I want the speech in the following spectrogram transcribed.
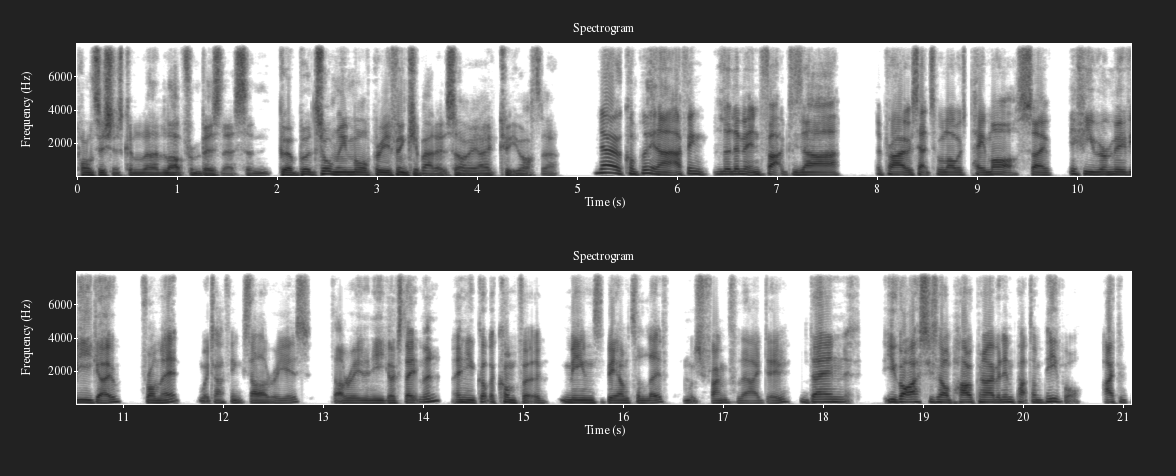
politicians can learn a lot from business. And, but, but talk me more through you thinking about it. Sorry, I cut you off there. No, completely not. I think the limiting factors are the private sector will always pay more. So if you remove ego from it, which I think salary is, salary is an ego statement, and you've got the comfort of means to be able to live, which thankfully I do, then you've got to ask yourself, how can I have an impact on people? I could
